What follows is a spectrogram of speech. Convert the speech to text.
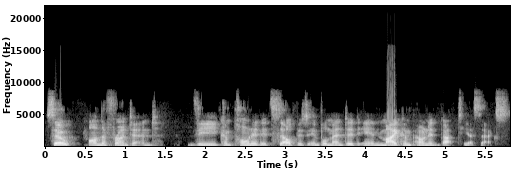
So on the front end, the component itself is implemented in mycomponent.tsx.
